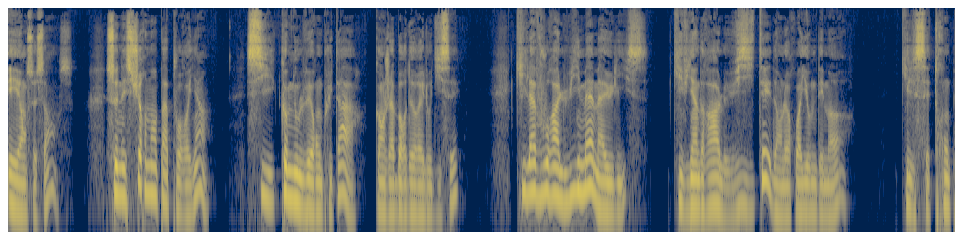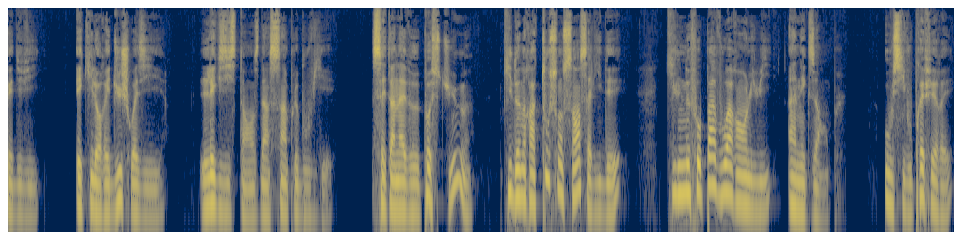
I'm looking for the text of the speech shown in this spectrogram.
Et en ce sens, ce n'est sûrement pas pour rien si, comme nous le verrons plus tard, quand j'aborderai l'Odyssée, qu'il avouera lui-même à Ulysse, qui viendra le visiter dans le royaume des morts, qu'il s'est trompé de vie et qu'il aurait dû choisir l'existence d'un simple bouvier. C'est un aveu posthume qui donnera tout son sens à l'idée qu'il ne faut pas voir en lui un exemple. Ou si vous préférez,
